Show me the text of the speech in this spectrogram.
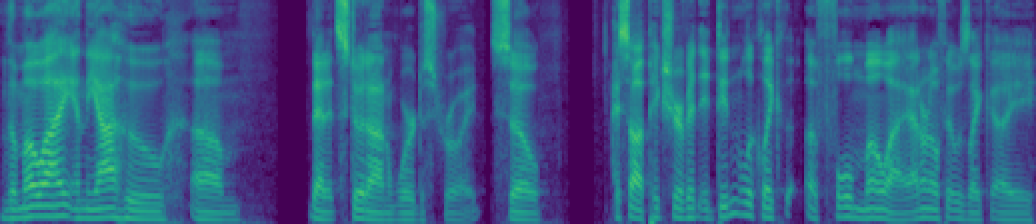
The Moai and the Ahu um, that it stood on were destroyed. So I saw a picture of it. It didn't look like a full Moai. I don't know if it was like a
